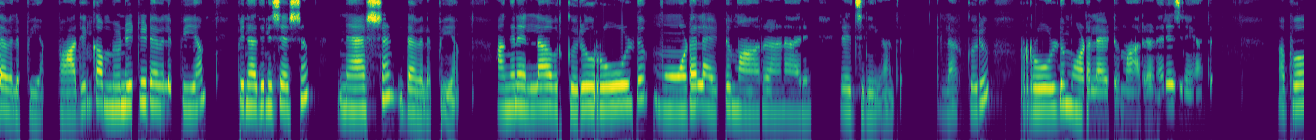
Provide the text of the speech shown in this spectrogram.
ഡെവലപ്പ് ചെയ്യാം. അപ്പോൾ ആദ്യം കമ്മ്യൂണിറ്റി ഡെവലപ്പ് ചെയ്യാം. പിന്നെ അതിനുശേഷം നാഷൻ ഡെവലപ്പ് ചെയ്യാം. അങ്ങനെ എല്ലാവർക്കും ഒരു റോൾഡ് മോഡലായിട്ട് മാറുകയാണ് ആര്? രജനീകാന്ത്. എല്ലാവർക്കും ഒരു റോൾഡ് മോഡലായിട്ട് മാറുകയാണ് രജനീകാന്ത്. അപ്പോൾ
